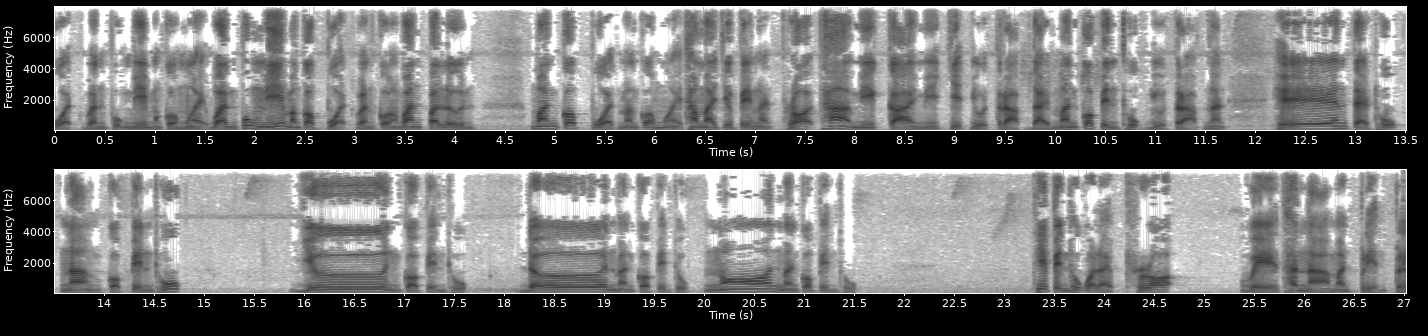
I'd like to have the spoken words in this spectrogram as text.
ปวด วันพรุ่งนี้มันก็เมื่อย วันพรุ่งนี้มันก็ปวด วันก่อนวันปะลืน มันก็ปวดมันก็เมื่อยทำไมจึงเป็นงั้นเพราะถ้ามีกายมีจิตอยู่ตราบใด มันก็เป็นทุกข์อยู่ตราบนั้น เห็นแต่ทุกข์นั่งก็เป็นทุกข์ยืนก็เป็นทุกข์เดินมันก็เป็นทุกข์นอนมันก็เป็นทุกข์ที่เป็นทุกข์ว่าอะไร เพราะเวทนามันเปลี่ยนแปล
